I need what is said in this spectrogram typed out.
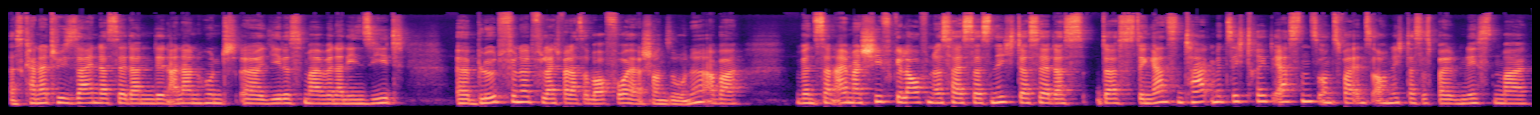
das kann natürlich sein, dass er dann den anderen Hund äh, jedes Mal, wenn er ihn sieht, äh, blöd findet. Vielleicht war das aber auch vorher schon so, ne? Aber wenn es dann einmal schief gelaufen ist, heißt das nicht, dass er das, das den ganzen Tag mit sich trägt, erstens. Und zweitens auch nicht, dass es beim nächsten Mal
